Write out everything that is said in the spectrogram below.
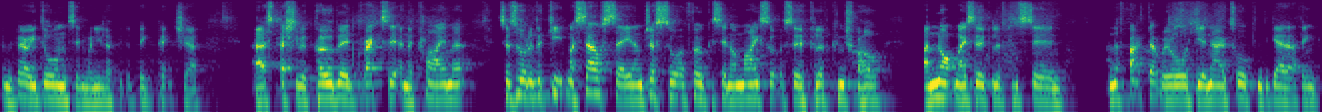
and very daunting when you look at the big picture, uh, especially with COVID, Brexit and the climate. So sort of to keep myself sane, I'm just sort of focusing on my sort of circle of control and not my circle of concern. And the fact that we're all here now talking together, I think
